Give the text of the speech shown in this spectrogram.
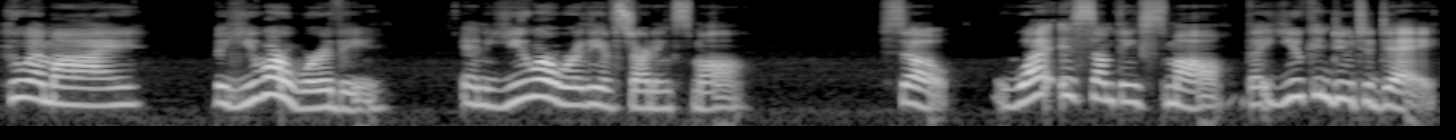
Who am I? But you are worthy, and you are worthy of starting small. So, what is something small that you can do today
